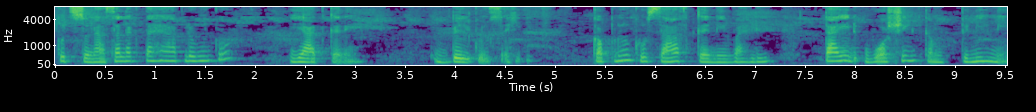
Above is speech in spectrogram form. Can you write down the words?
کچھ سنا سا لگتا ہے آپ لوگوں کو؟ یاد کریں، بالکل صحیح۔ کپڑوں کو صاف کرنے والی ٹائڈ واشنگ کمپنی نے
